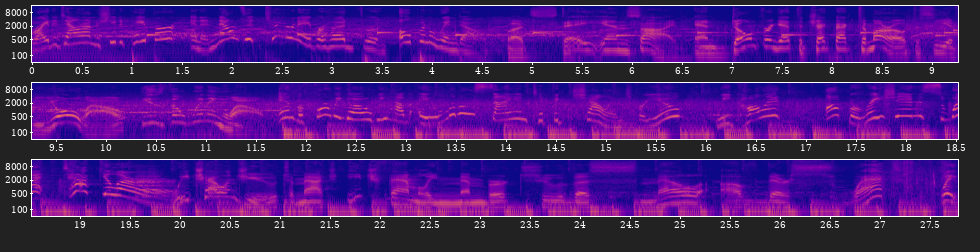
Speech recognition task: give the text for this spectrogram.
write it down on a sheet of paper and announce it to your neighborhood through an open window. But stay inside. And don't forget to check back tomorrow to see if your wow is the winning wow. And before we go, we have a little scientific challenge for you. We call it Operation Sweatacular. We challenge you to match each family member to the smell of their sweat? Wait,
